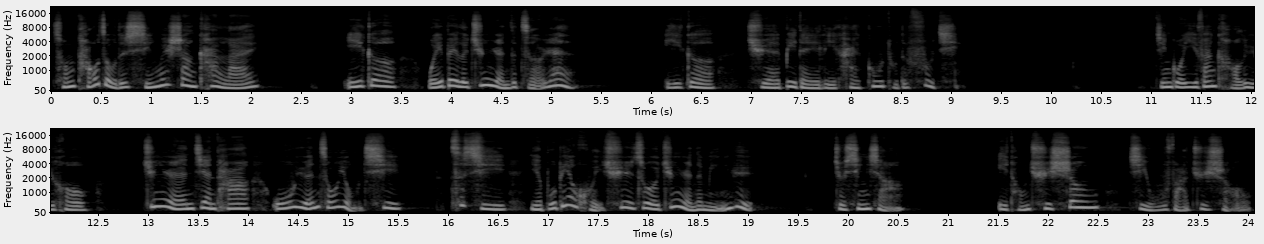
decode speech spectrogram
从逃走的行为上看来，一个违背了军人的责任，一个却必得离开孤独的父亲。经过一番考虑后，军人见他无远走勇气，自己也不便回去做军人的名誉，就心想：一同去生，既无法聚首。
